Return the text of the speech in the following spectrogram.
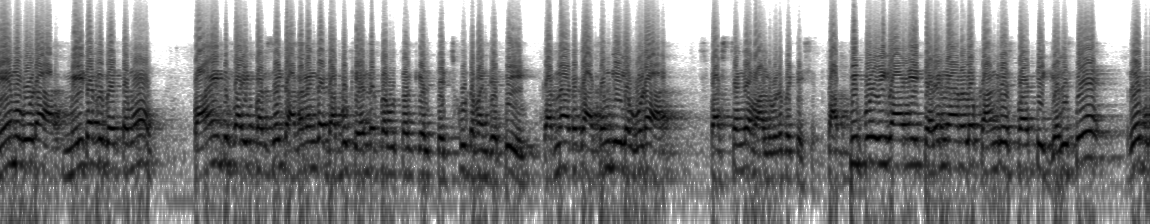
మేము కూడా మీటర్లు పెట్టము పాయింట్ ఫైవ్ పర్సెంట్ అదనంగా డబ్బు కేంద్ర ప్రభుత్వంకి వెళ్ళి తెచ్చుకుంటామని చెప్పి కర్ణాటక అసెంబ్లీలో కూడా స్పష్టంగా వాళ్ళు కూడా పెట్టేశారు. తప్పిపోయి కానీ తెలంగాణలో కాంగ్రెస్ పార్టీ గెలిస్తే రేపు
